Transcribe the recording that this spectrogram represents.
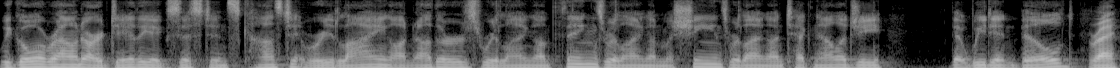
We go around our daily existence constant relying on others, relying on things, relying on machines, relying on technology that we didn't build. right.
